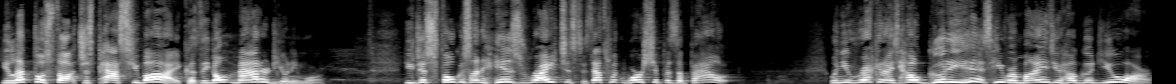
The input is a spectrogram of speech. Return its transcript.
You let those thoughts just pass you by because they don't matter to you anymore. You just focus on his righteousness. That's what worship is about. When you recognize how good he is, he reminds you how good you are.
